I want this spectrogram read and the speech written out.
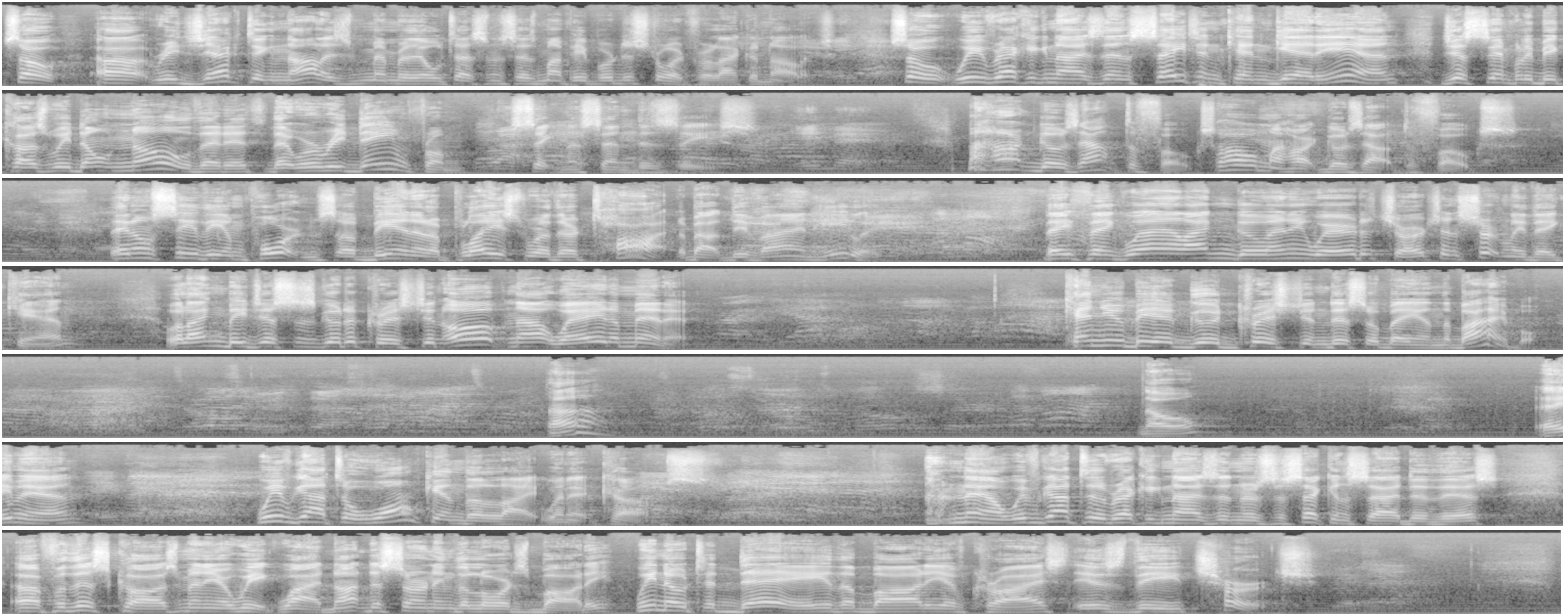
So, uh, rejecting knowledge, remember the Old Testament says, My people are destroyed for lack of knowledge. So, we recognize then Satan can get in just simply because we don't know that, it's, that we're redeemed from sickness and disease. My heart goes out to folks. Oh, my heart goes out to folks they don't see the importance of being at a place where they're taught about divine healing. They think, well, I can go anywhere to church, and certainly they can. Well, I can be just as good a Christian. Oh, now, wait a minute. Can you be a good Christian disobeying the Bible? Huh? No. Amen. We've got to walk in the light when it comes. Now, we've got to recognize that there's a second side to this. Uh, for this cause, many are weak. Why? Not discerning the Lord's body. We know today the body of Christ is the church.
